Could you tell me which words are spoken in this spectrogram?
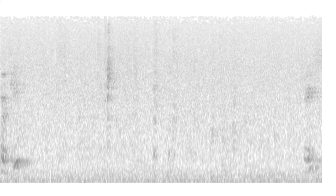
Cookie. Chase.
